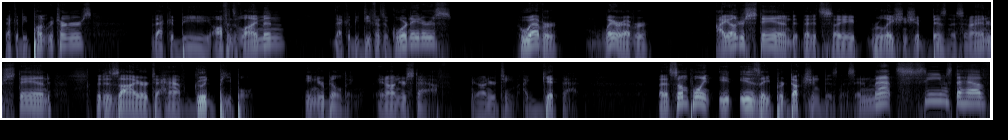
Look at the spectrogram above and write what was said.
That could be punt returners. That could be offensive linemen. That could be defensive coordinators. Whoever, wherever, I understand that it's a relationship business, and I understand the desire to have good people in your building and on your staff and on your team. I get that. But at some point, it is a production business. And Matt seems to have,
